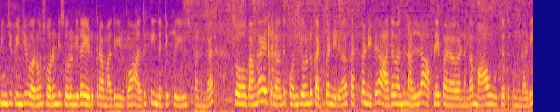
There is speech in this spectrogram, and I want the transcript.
பிஞ்சு பிஞ்சு வரும். சுரண்டி சுரண்டி தான் எடுக்கிற மாதிரி இருக்கும். அதுக்கு இந்த டிப் யூஸ் பண்ணுங்கள் ஸோ வெங்காயத்தில் வந்து கொஞ்சோண்டு கட் பண்ணிவிடுங்க கட் பண்ணிவிட்டு அதை வந்து நல்லா அப்ளை பண்ணுங்க. மாவு ஊற்றுறதுக்கு முன்னாடி.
